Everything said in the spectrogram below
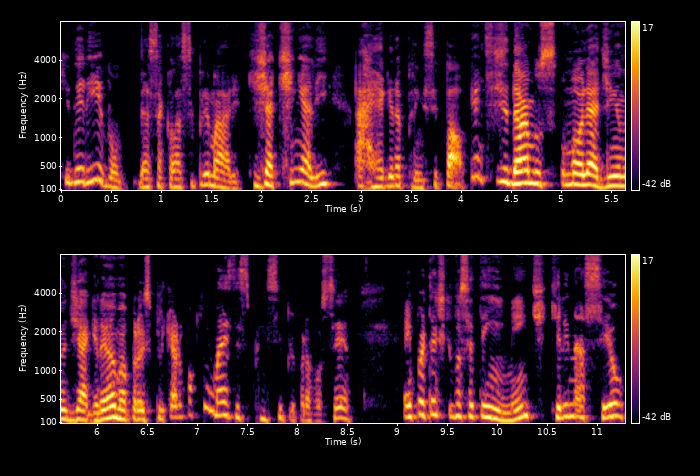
que derivam dessa classe primária, que já tinha ali a regra principal. Antes de darmos uma olhadinha no diagrama para eu explicar um pouquinho mais desse princípio para você, é importante que você tenha em mente que ele nasceu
